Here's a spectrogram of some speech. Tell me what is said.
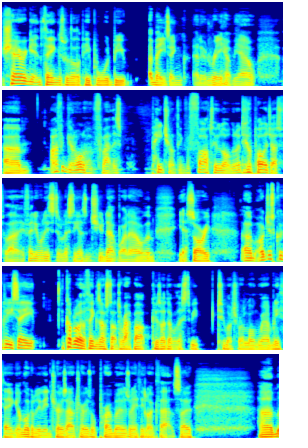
sharing it and things with other people would be amazing and it would really help me out. Um, I've been going on about this Patreon thing for far too long, and I do apologise for that. If anyone is still listening hasn't tuned out by now, then yeah, sorry. Um, I'll just quickly say a couple of other things. I'll start to wrap up because I don't want this to be too much of a long rambly thing. I'm not going to do intros, outros, or promos or anything like that. So, um,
